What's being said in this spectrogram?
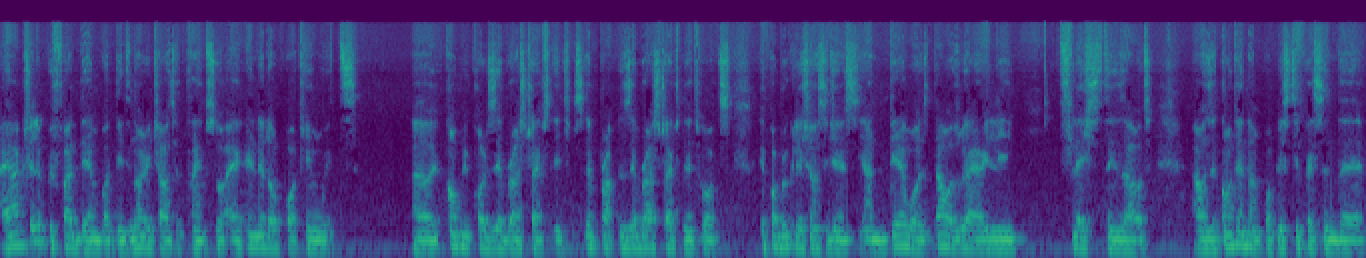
I actually preferred them, but they did not reach out at time. So I ended up working with a company called Zebra Stripes, Zebra, Stripes Networks, a public relations agency, and there was that was where I really fleshed things out. I was a content and publicity person there,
